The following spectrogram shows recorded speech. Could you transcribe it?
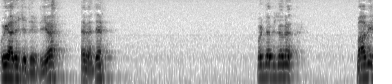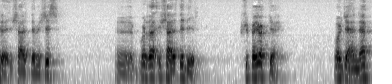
uyarıcıdır diyor. Efendim, burada biz onu maviyle işaretlemişiz. Ee, burada işareti değil. Şüphe yok ki o cehennem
